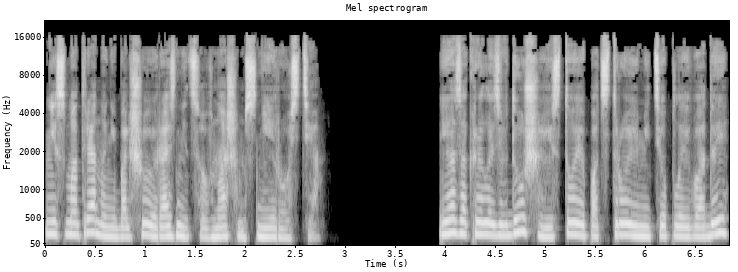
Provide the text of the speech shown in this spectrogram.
несмотря на небольшую разницу в нашем с ней росте. Я закрылась в душе и, стоя под струями теплой воды,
